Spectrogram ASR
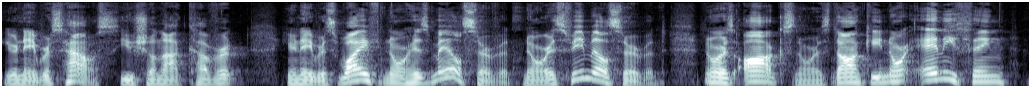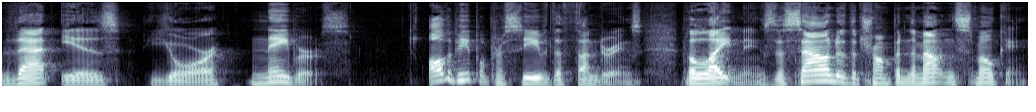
your neighbor's house. You shall not covet your neighbor's wife, nor his male servant, nor his female servant, nor his ox, nor his donkey, nor anything that is your neighbor's. All the people perceived the thunderings, the lightnings, the sound of the trumpet, and the mountain smoking.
